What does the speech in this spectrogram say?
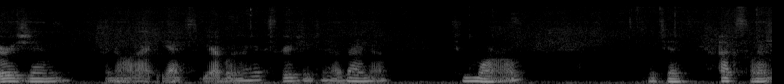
excursion, and all that. Yes, we are going on an excursion to Havana tomorrow, which is excellent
